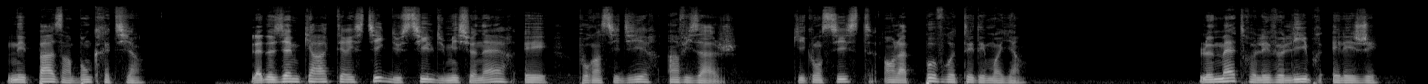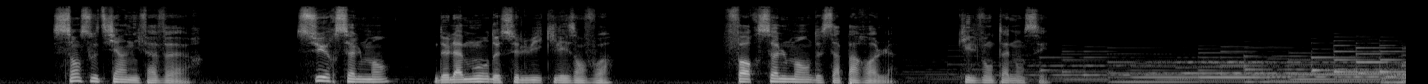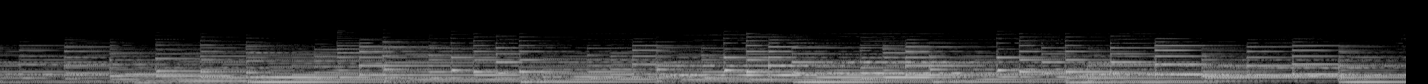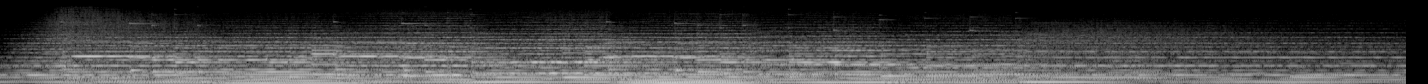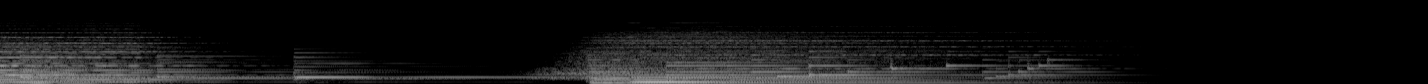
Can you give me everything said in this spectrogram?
n'est pas un bon chrétien. La deuxième caractéristique du style du missionnaire est, pour ainsi dire, un visage, qui consiste en la pauvreté des moyens. Le maître les veut libres et légers, sans soutien ni faveur, sûrs seulement de l'amour de celui qui les envoie, forts seulement de sa parole qu'ils vont annoncer.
